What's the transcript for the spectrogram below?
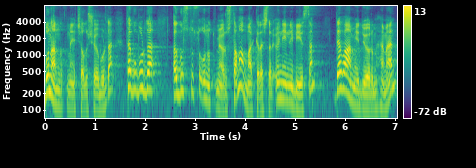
Bunu anlatmaya çalışıyor burada. Tabi burada Augustus'u unutmuyoruz tamam mı arkadaşlar? Önemli bir isim. Devam ediyorum hemen.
